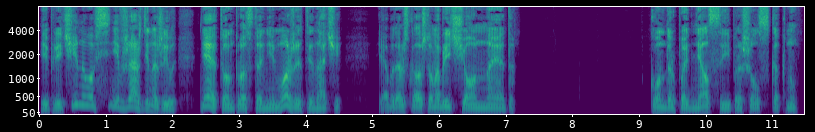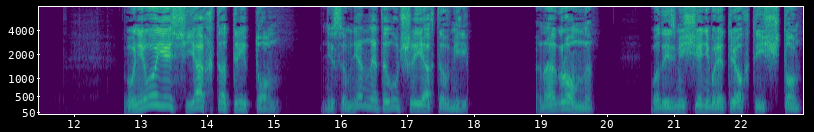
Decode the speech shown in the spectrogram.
и причина вовсе не в жажде наживы. Нет, он просто не может иначе. Я бы даже сказал, что он обречен на это. Кондор поднялся и прошелся к окну. У него есть яхта «Тритон». Несомненно, это лучшая яхта в мире. Она огромна, водоизмещение более трех тысяч тонн,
